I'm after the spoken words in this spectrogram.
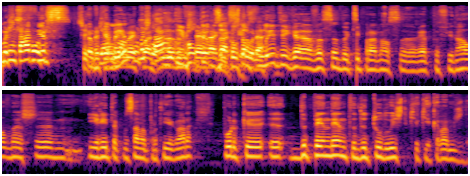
mas está a ver-se. Sim, mas é lento, mas está. E voltemos à questão política, avançando aqui para a nossa reta final, mas hum, e Rita, começava por ti agora, porque eh, dependente de tudo isto que aqui acabamos de,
